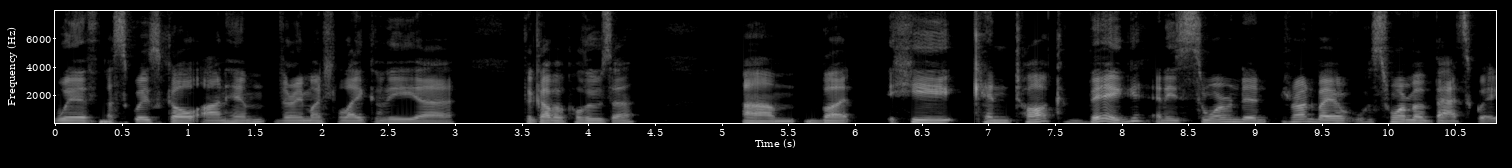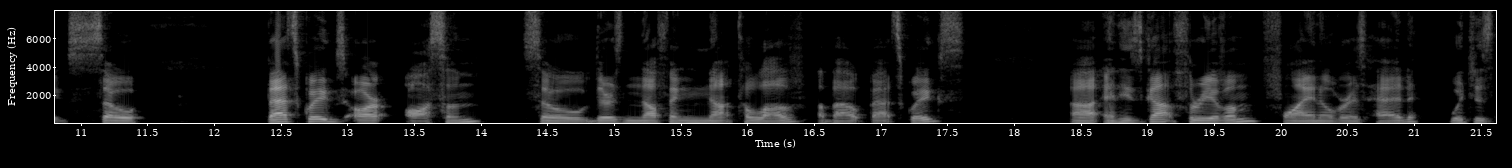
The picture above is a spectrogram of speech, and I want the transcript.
with a squig skull on him, very much like the uh, the Gobbapalooza. Um, but he can talk big, and he's swarmed in, surrounded by a swarm of bat squigs. So bat squigs are awesome. So there's nothing not to love about bat squigs. Uh, and he's got three of them flying over his head, which is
